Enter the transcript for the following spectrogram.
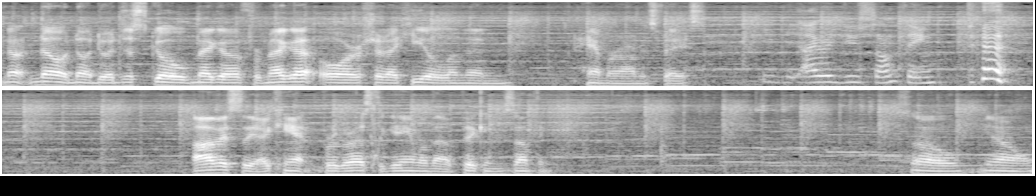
No, no, no. Do I just go Mega for Mega, or should I heal and then hammer on his face? I would do something. Obviously, I can't progress the game without picking something. So, you know,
